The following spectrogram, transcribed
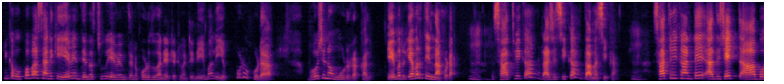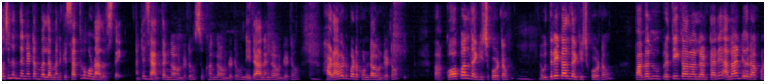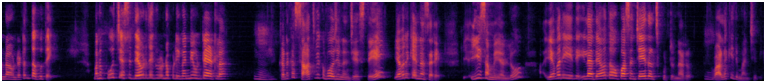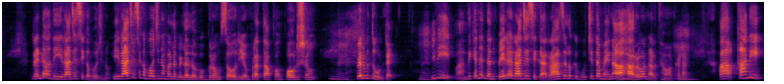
ఇంకా ఉపవాసానికి ఏమేమి తినొచ్చు ఏమేమి తినకూడదు అనేటటువంటి నియమాలు ఎప్పుడూ కూడా భోజనం మూడు రకాలు ఎవరు ఎవరు తిన్నా కూడా. సాత్విక రాజసిక తామసిక. సాత్విక అంటే అది చే ఆ భోజనం తినటం వల్ల మనకి సత్వగుణాలు వస్తాయి అంటే. శాంతంగా ఉండటం సుఖంగా ఉండటం నిదానంగా ఉండటం. హడావిడి పడకుండా ఉండటం కోపాలు తగ్గించుకోవటం. ఉద్రేకాలు తగ్గించుకోవడం పగలు ప్రతీకారాలు అంటారే అలాంటివి రాకుండా ఉండటం తగ్గుతాయి మనం పూజ చేస్తే దేవుడి దగ్గర ఉన్నప్పుడు ఇవన్నీ ఉంటాయి అట్లా. కనుక సాత్విక భోజనం చేస్తే ఎవరికైనా సరే ఈ సమయంలో ఎవరి ఇది ఇలా దేవతా ఉపాసన చేయదలుచుకుంటున్నారు. వాళ్ళకి ఇది మంచిది రెండవది రాజసిక భోజనం ఈ రాజసిక భోజనం వల్ల వీళ్ళలో ఉగ్రం శౌర్యం ప్రతాపం పౌరుషం. పెరుగుతూ ఉంటాయి. ఇవి అందుకనే దాని పేరే రాజసిక రాజులకు ఉచితమైన ఆహారం అని అర్థం అక్కడ కానీ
